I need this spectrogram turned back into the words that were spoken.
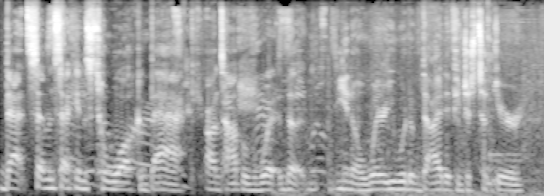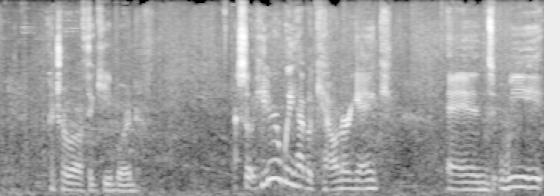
that seven seconds to walk back on top of where the you know where you would have died if you just took your controller off the keyboard. So here we have a counter gank and we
